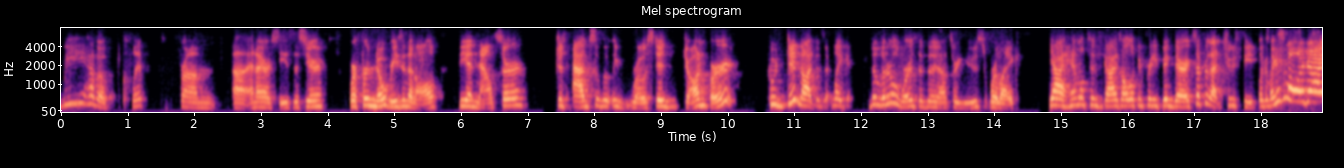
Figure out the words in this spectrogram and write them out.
we have a clip from uh, NIRCs this year where, for no reason at all, the announcer just absolutely roasted John Burt, who did not deserve, like the literal words that the announcer used were like, "Yeah, Hamilton's guys all looking pretty big there, except for that two seat looking like a smaller guy."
